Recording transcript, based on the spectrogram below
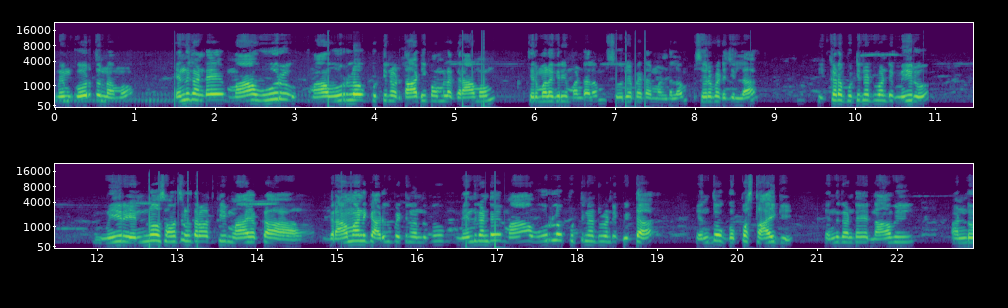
మేము కోరుతున్నాము. ఎందుకంటే మా ఊరు మా ఊరిలో పుట్టిన తాటిపమ్మల గ్రామం తిరుమలగిరి మండలం సూర్యాపేట మండలం సూర్యాపేట జిల్లా. ఇక్కడ పుట్టినటువంటి మీరు మీరు ఎన్నో సంవత్సరాల తర్వాతకి మా యొక్క గ్రామానికి అడుగు పెట్టినందుకు ఎందుకంటే మా ఊర్లో పుట్టినటువంటి బిడ్డ ఎంతో గొప్ప స్థాయికి ఎందుకంటే నావి అండ్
